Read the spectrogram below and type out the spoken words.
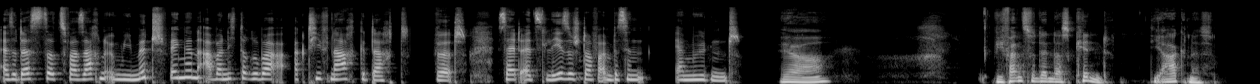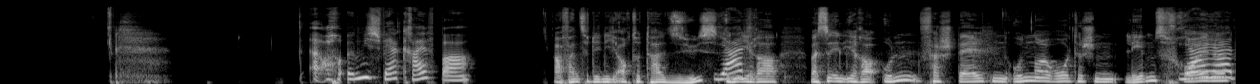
Also, dass da zwar Sachen irgendwie mitschwingen, aber nicht darüber aktiv nachgedacht wird. Ist halt als Lesestoff ein bisschen ermüdend. Ja. Wie fandst du denn das Kind, die Agnes? Auch irgendwie schwer greifbar. Aber fandst du die nicht auch total süß Ja, in ihrer, weißt du, in ihrer unverstellten, unneurotischen Lebensfreude? Ja, ja.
